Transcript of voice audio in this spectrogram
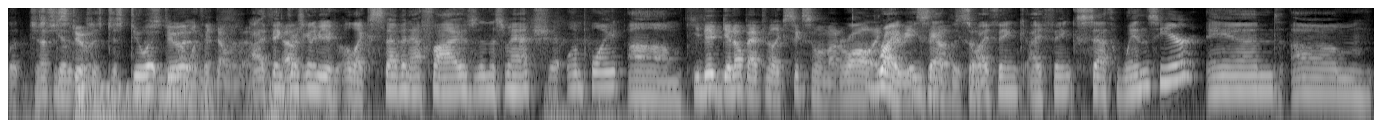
let just Let's get just it, do it. Just just do it. Just and do it with it. done with it. I think Yep. there's gonna be like seven F fives in this match at one point. Um, He did get up after like six of them on Raw. Like, right, three weeks ago, exactly. So I think I think Seth wins here, and um,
